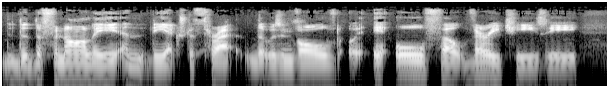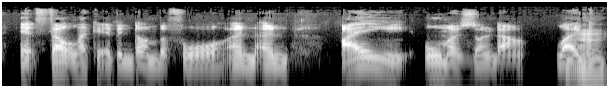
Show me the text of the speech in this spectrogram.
the, the finale and the extra threat that was involved, it all felt very cheesy it felt like it had been done before, and and I almost zoned out. Like mm.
